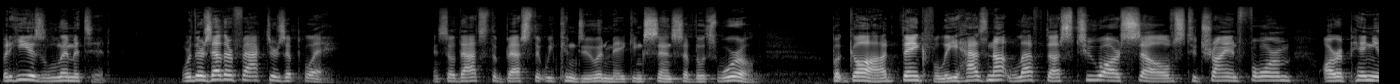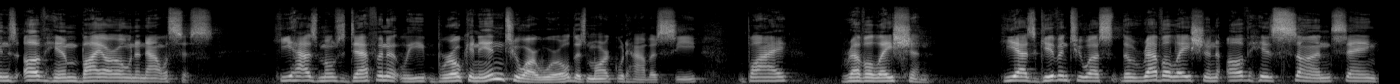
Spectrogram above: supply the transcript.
but he is limited. Or there's other factors at play. And so that's the best that we can do in making sense of this world. But God, thankfully, has not left us to ourselves to try and form our opinions of him by our own analysis. He has most definitely broken into our world, as Mark would have us see, by revelation. He has given to us the revelation of his Son, saying,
